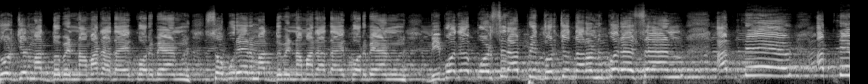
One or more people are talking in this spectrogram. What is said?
ধৈর্যের মাধ্যমে নামাজ আদায় করবেন সবুরের মাধ্যমে নামাজ আদায় করবেন। বিপদে পড়ছেন আপনি ধৈর্য ধারণ করেছেন। আপনি আপনি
